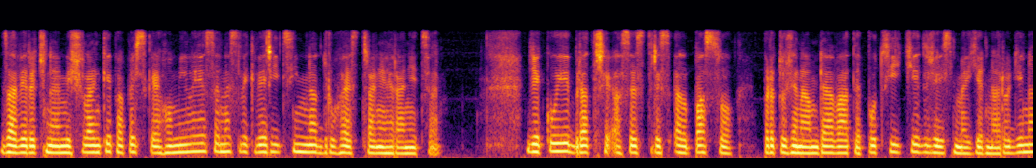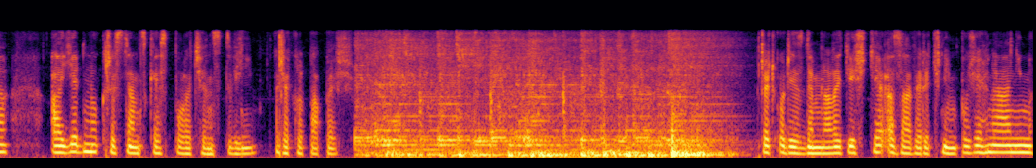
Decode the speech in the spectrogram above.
Závěrečné myšlenky papežské homílie se nesly k věřícím na druhé straně hranice. Děkuji bratři a sestry z El Paso, protože nám dáváte pocítit, že jsme jedna rodina a jedno křesťanské společenství, řekl papež. Před odjezdem na letiště a závěrečným požehnáním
